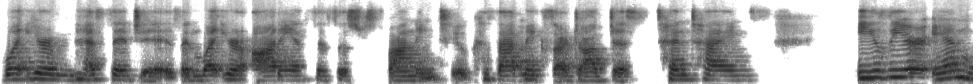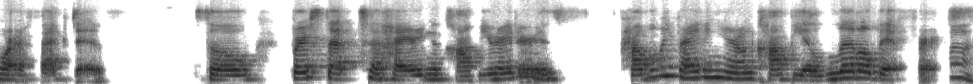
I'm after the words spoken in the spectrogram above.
what your message is and what your audience is responding to because that makes our job just 10 times easier and more effective. So, first step to hiring a copywriter is probably writing your own copy a little bit first. Huh.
